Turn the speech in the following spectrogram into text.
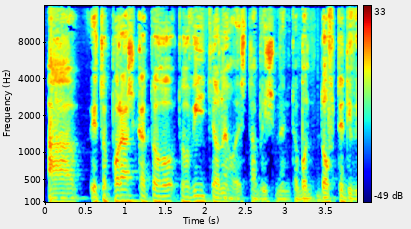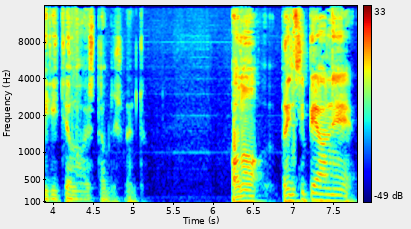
A je to porážka toho, toho viditeľného establishmentu, alebo dovtedy viditeľného establishmentu. Ono principiálne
